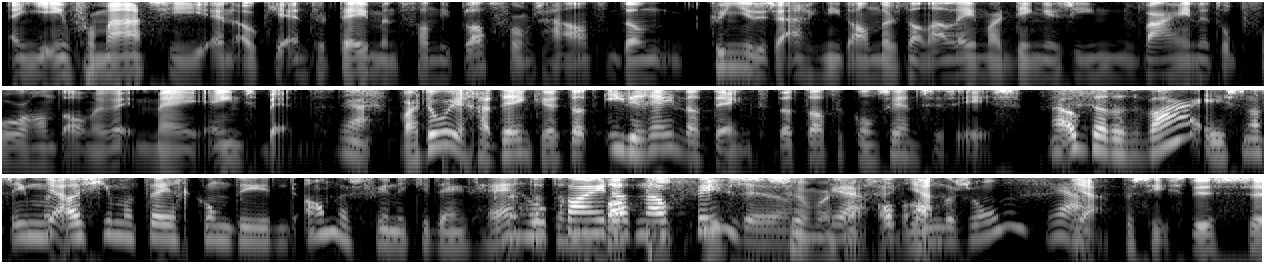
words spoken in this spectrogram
en je informatie en ook je entertainment van die platforms haalt, dan kun je dus eigenlijk niet anders dan alleen maar dingen zien waar je het op voorhand al mee, mee eens bent. Ja. Waardoor je gaat denken dat iedereen dat denkt, dat dat de consensus is. Maar ook dat het waar is. En als, iemand, Ja. als je iemand tegenkomt die het anders vindt, dat je denkt, hè, Dat hoe dat kan je dat nou is, vinden? maar Ja, zeggen. Of Ja. andersom. Ja. Ja, precies. Dus, eh,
